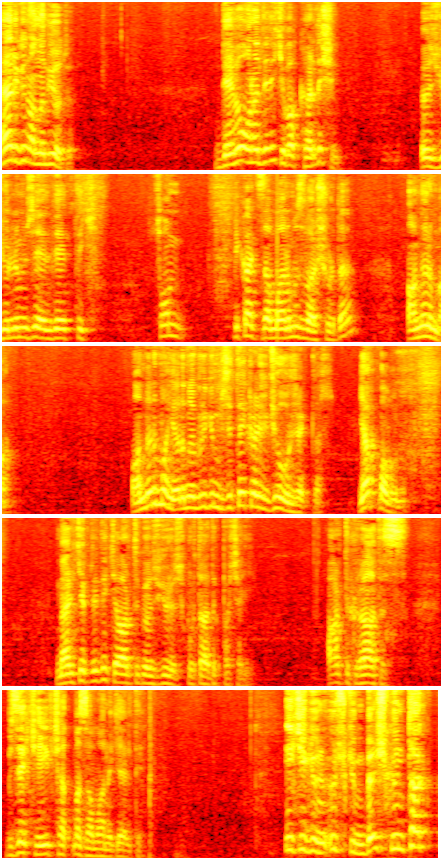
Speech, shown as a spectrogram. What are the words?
Her gün anılıyordu. Deve ona dedi ki bak kardeşim özgürlüğümüzü elde ettik. Son birkaç zamanımız var şurada. Anırma. Anırma yarın öbür gün bizi tekrar yüke vuracaklar. Yapma bunu. Merkep dedi ki artık özgürüz kurtardık paçayı. Artık rahatız. Bize keyif çatma zamanı geldi. İki gün, üç gün, beş gün tak.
